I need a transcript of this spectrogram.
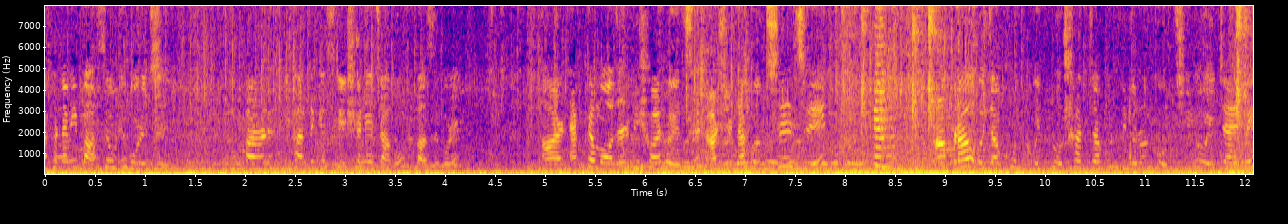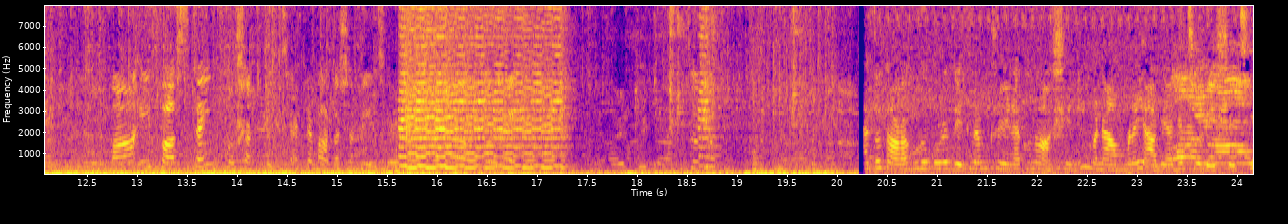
এখন আমি বাসে উঠে পড়েছি, কারণ এখান থেকে স্টেশনে যাব বাসে করে। আর একটা মজার বিষয় হয়েছে, আর সেটা হচ্ছে যে আমরা যখন ওই প্রসাদ যখন বিতরণ করছিল ওই টাইমে মা এই ফার্স্ট টাইম প্রসাদ পেয়েছে, একটা বাতাসা পেয়েছে। এত তাড়াহুড়ো করে দেখলাম ট্রেন এখনও আসেনি মানে আমরাই আগে আগে চলে এসেছি।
